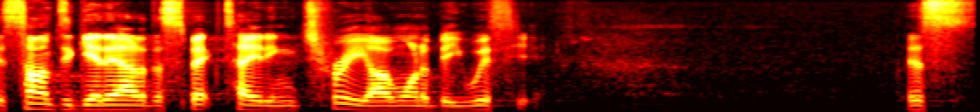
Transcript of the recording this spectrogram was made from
it's time to get out of the spectating tree. I want to be with you. It's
